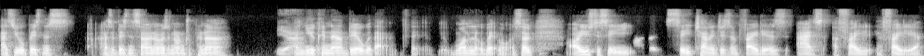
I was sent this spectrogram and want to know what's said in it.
As your business as a business owner as an entrepreneur yeah. and you can now deal with that one little bit more. So i used to see see challenges and failures as a, fail, a failure.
